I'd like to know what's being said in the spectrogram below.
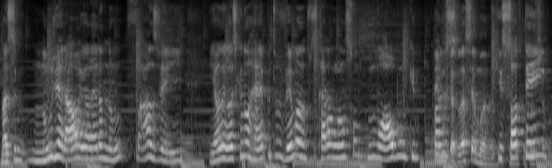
Mas num geral a galera não faz, velho. E, é um negócio que no rap tu vê, mano, os caras lançam um álbum que Tem quase- música toda semana. que só tem, semana.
